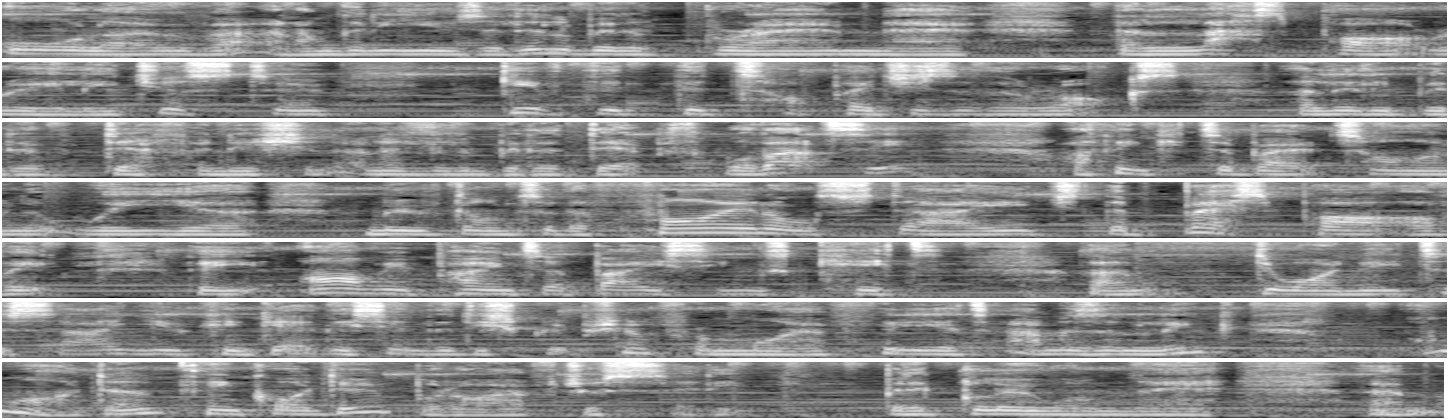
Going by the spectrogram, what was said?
all over and I'm going to use a little bit of brown now the last part really just to give the, the top edges of the rocks a little bit of definition and a little bit of depth. Well, that's it. I think it's about time that we uh, moved on to the final stage, the best part of it, the Army Painter Basings kit. Um, do I need to say you can get this in the description from my affiliate Amazon link? Oh, I don't think I do, but I have just said it. Bit of glue on there. Um,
